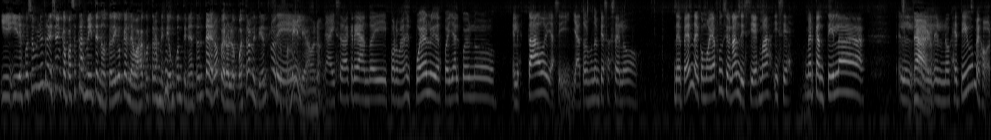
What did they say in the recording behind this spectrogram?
y, y después se vuelve tradición y capaz se transmite, no te digo que le vas a transmitir a un continente entero, pero lo puedes transmitir dentro de Sí, tu familia, ¿o no? Ahí se va creando ahí por lo menos el pueblo y después ya el pueblo, el estado y así ya todo el mundo empieza a hacerlo. Depende de cómo vaya funcionando y si es más y si es mercantil la, el, Claro. el- el objetivo, mejor.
